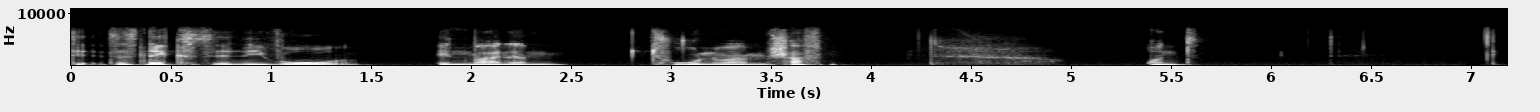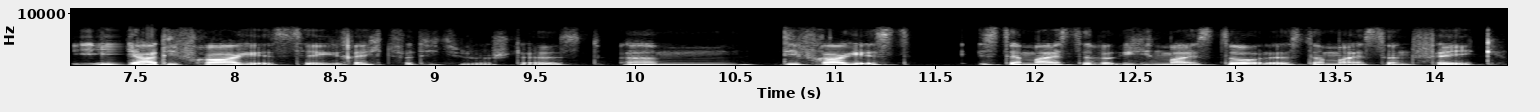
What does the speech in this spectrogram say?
die, das nächste Niveau in meinem Tun, in meinem Schaffen? Und ja, die Frage ist sehr gerechtfertigt, die du stellst. Ähm, die Frage ist, ist der Meister wirklich ein Meister oder ist der Meister ein Fake?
